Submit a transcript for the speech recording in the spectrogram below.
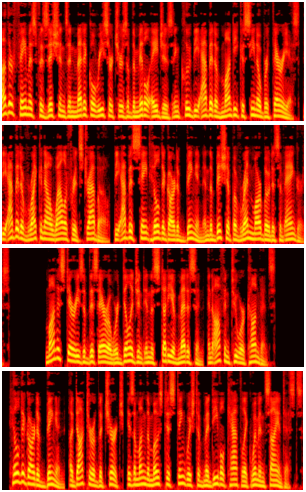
Other famous physicians and medical researchers of the Middle Ages include the abbot of Monte Cassino Bertharius, the abbot of Reichenau Walafrid Strabo, the abbess Saint Hildegard of Bingen and the bishop of Rennes Marbodus of Angers. Monasteries of this era were diligent in the study of medicine, and often too were convents. Hildegard of Bingen, a doctor of the Church, is among the most distinguished of medieval Catholic women scientists.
